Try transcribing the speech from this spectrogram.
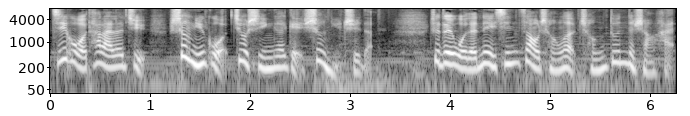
结果他来了句：“剩女果就是应该给剩女吃的。”这对我的内心造成了成吨的伤害。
